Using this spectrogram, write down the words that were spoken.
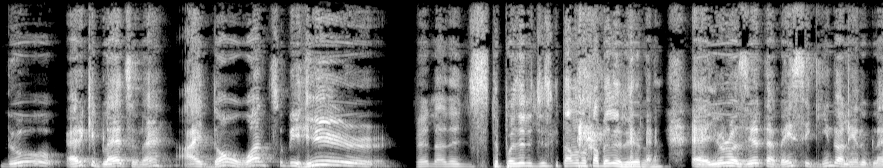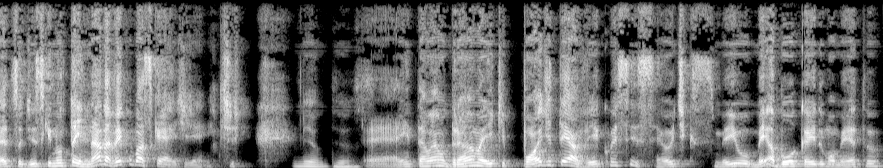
do Eric Bledsoe, né? I don't want to be here. Verdade, depois ele disse que estava no cabeleireiro, né? é, e o Rozier também, seguindo a linha do Bledsoe, disse que não tem nada a ver com basquete, gente. Meu Deus. É, então é um drama aí que pode ter a ver com esses Celtics meio meia boca aí do momento.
